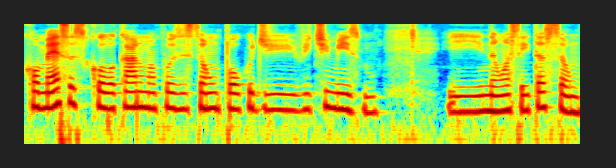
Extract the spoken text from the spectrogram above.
começa a se colocar numa posição um pouco de vitimismo e não aceitação.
